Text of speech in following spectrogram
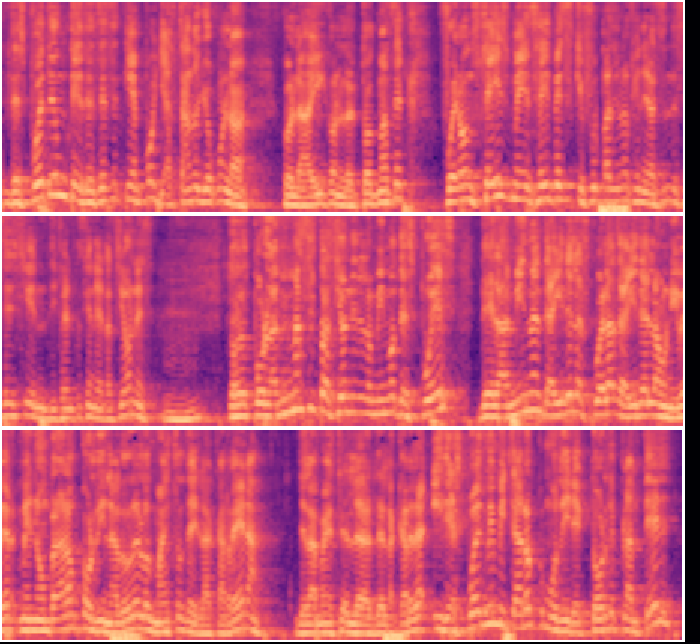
después de un, desde ese tiempo, ya estando yo con la, con la ahí, con la Toastmaster, fueron seis meses, seis veces que fui padrino de generación de seis en diferentes generaciones. Entonces, por la misma situación y lo mismo, después de la misma, de ahí de la escuela, de ahí de la Univer, me nombraron coordinador de los maestros de la carrera, de la, de la carrera, y después me invitaron como director de plantel.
